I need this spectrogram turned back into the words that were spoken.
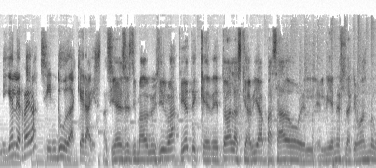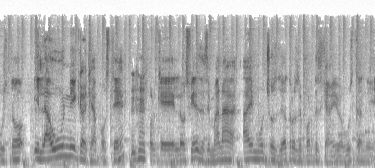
Miguel Herrera, sin duda que era este. Así es, estimado Luis Silva. Fíjate que de todas las que había pasado el, el viernes, la que más me gustó y la única que aposté, uh -huh. porque los fines de semana hay muchos de otros deportes que a mí me gustan y,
